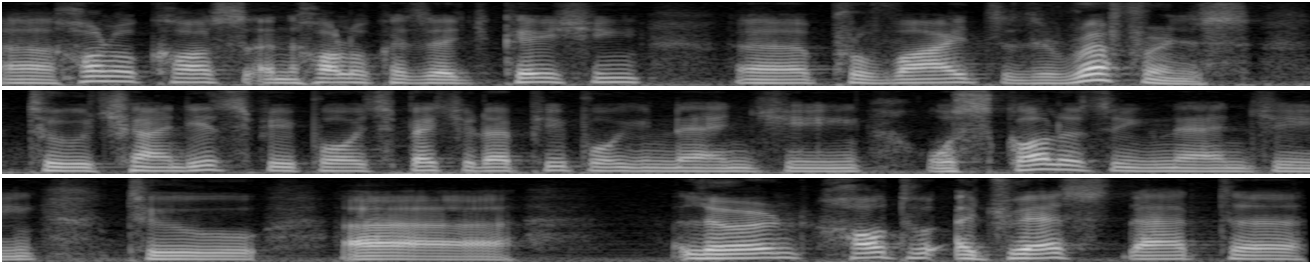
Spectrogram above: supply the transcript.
uh, Holocaust and Holocaust education uh, provides the reference to Chinese people, especially people in Nanjing or scholars in Nanjing, to uh, learn how to address that uh,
